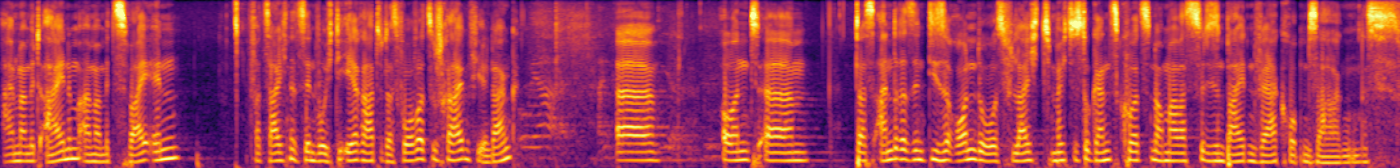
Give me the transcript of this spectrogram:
einmal mit einem, einmal mit zwei N verzeichnet sind, wo ich die Ehre hatte, das Vorwort zu schreiben. Vielen Dank. Oh ja, danke. Äh, und ähm, das andere sind diese Rondos. Vielleicht möchtest du ganz kurz noch mal was zu diesen beiden Werkgruppen sagen. Das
